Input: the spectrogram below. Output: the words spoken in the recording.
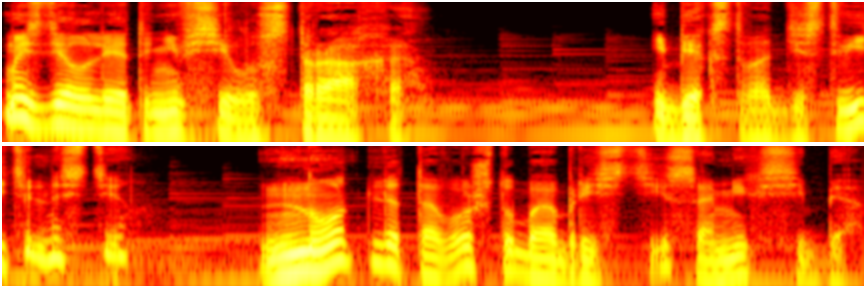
Мы сделали это не в силу страха и бегства от действительности, но для того, чтобы обрести самих себя.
